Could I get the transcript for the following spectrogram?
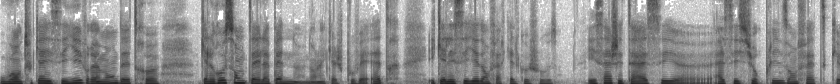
ou en tout cas essayer vraiment d'être... Euh, qu'elle ressentait la peine dans laquelle je pouvais être et qu'elle essayait d'en faire quelque chose. Et ça, j'étais assez, assez surprise en fait que...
